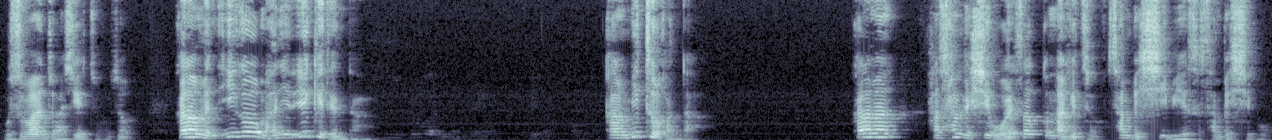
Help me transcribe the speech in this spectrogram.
무슨 말인지 아시겠죠, 그죠? 그러면 이거 만일 이렇게 된다. 그러면 밑으로 간다. 그러면 한 315에서 끝나겠죠. 312에서 315.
